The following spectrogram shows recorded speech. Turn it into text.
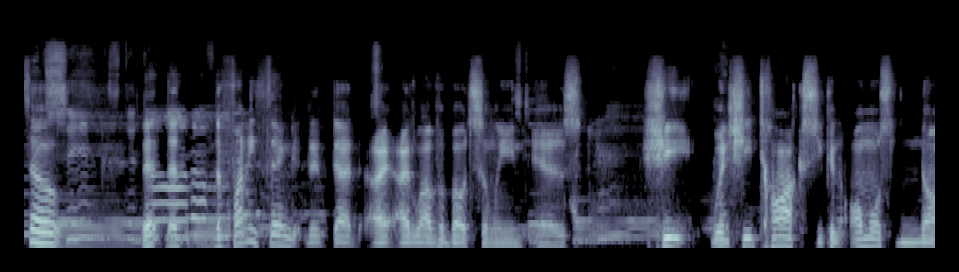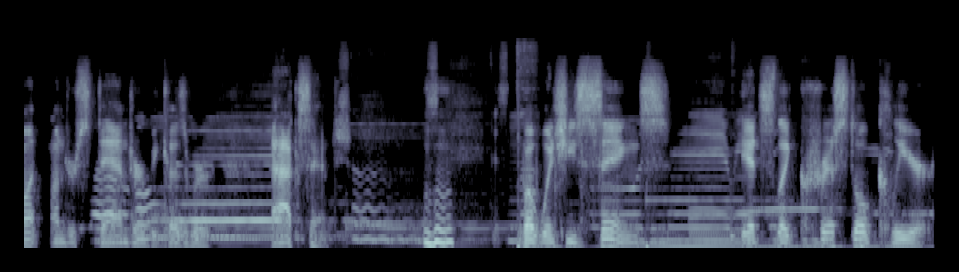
So the the, the funny thing that, that I, I love about Celine is she when she talks you can almost not understand her because of her accent. Mhm. But when she sings, it's like crystal clear.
